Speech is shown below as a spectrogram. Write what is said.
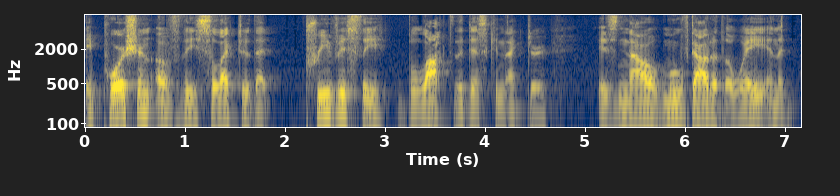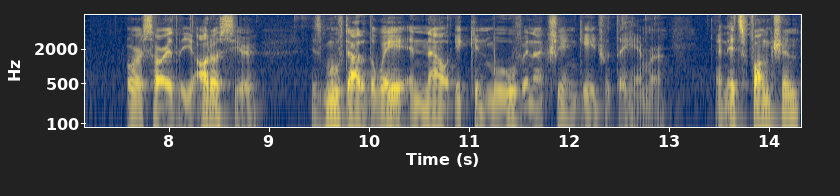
a portion of the selector that previously blocked the disconnector is now moved out of the way and the or sorry the auto sear is moved out of the way and now it can move and actually engage with the hammer and its function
